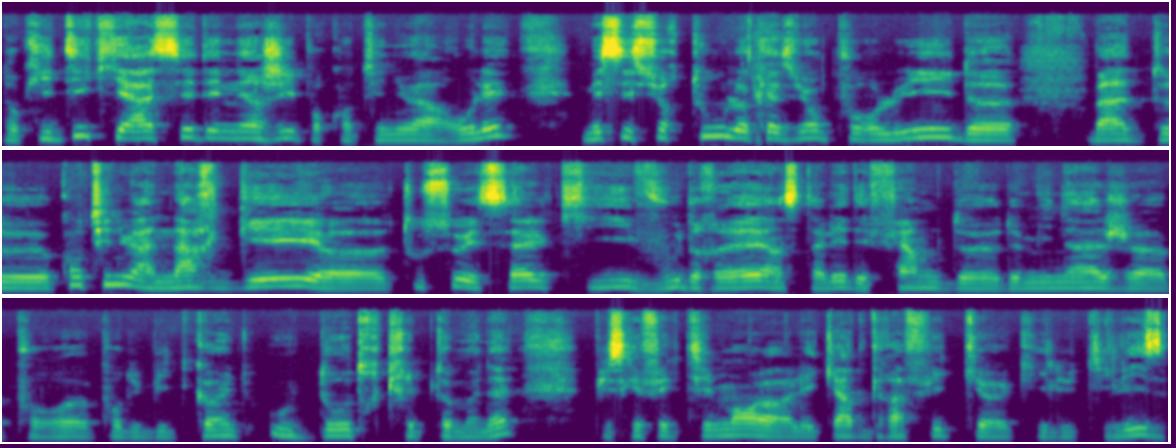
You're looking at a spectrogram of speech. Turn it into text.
Donc il dit qu'il y a assez d'énergie pour continuer à rouler, mais c'est surtout l'occasion pour lui de bah, de continuer à narguer euh, tous ceux et celles qui voudraient installer des fermes de, de minage pour pour du Bitcoin ou d'autres crypto-monnaies, puisqu'effectivement euh, les cartes graphiques euh, qu'il utilise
